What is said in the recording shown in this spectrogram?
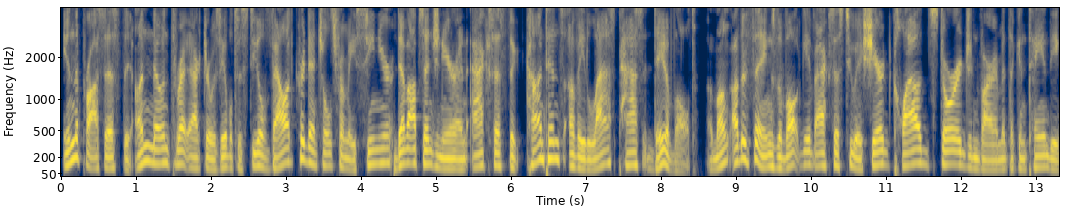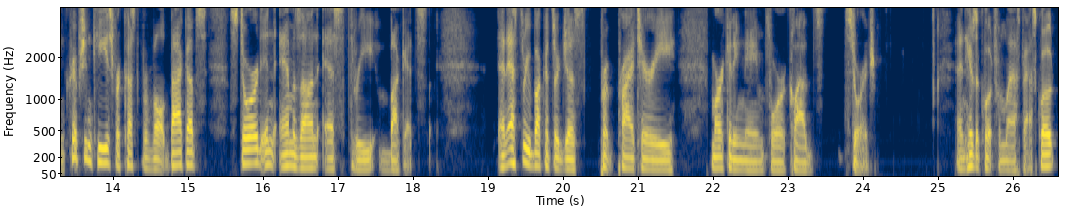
In the process, the unknown threat actor was able to steal valid credentials from a senior DevOps engineer and access the contents of a LastPass data vault. Among other things, the vault gave access to a shared cloud storage environment that contained the encryption keys for customer vault backups stored in Amazon S3 buckets. And S3 buckets are just proprietary marketing name for cloud storage. And here's a quote from LastPass quote,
